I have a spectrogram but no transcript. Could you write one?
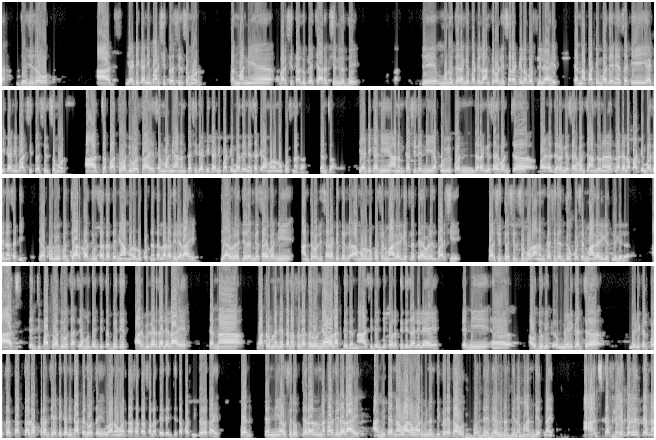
नमस्कार. जय जिजाऊ आज या ठिकाणी बार्शी तहसील समोर सन्माननीय बार्शी तालुक्याचे आरक्षण योद्धे जे मनोज जरांगे पाटील अंतरवली सराटीला बसलेले आहेत त्यांना पाठिंबा देण्यासाठी या ठिकाणी बार्शी तहसील समोर आजचा पाचवा दिवस आहे. सन्माननीय आनंद काशीद या ठिकाणी पाठिंबा देण्यासाठी आमरण उपोषणाचा त्यांचा. या ठिकाणी आनंद काशीद यांनी यापूर्वी पण जरांगे साहेबांच्या जरांगे साहेबांच्या आंदोलनात लढ्याला पाठिंबा देण्यासाठी यापूर्वी पण चार पाच दिवसाचा त्यांनी आमरण उपोषणाचा लढा दिलेला आहे. ज्यावेळेस जरंगे साहेबांनी आंतरवली सराटीतील आमरण उपोषण माघारी घेतलं त्यावेळेस बार्शी बार्शी तहसील समोर आनंद काशी यांचं उपोषण माघारी घेतलं गेलं. आज त्यांची पाचवा दिवस असल्यामुळे त्यांची तब्येत फार बिघाड झालेला आहे. त्यांना बाथरूमला नेताना सुद्धा धरून न्यावं लागतंय त्यांना. अशी त्यांची परिस्थिती झालेली आहे. त्यांनी औद्योगिक मेडिकलचं मेडिकल पथक तात्काळ डॉक्टरांच्या या ठिकाणी दाखल होत आहे वारंवार तासा तासाला ते त्यांची तपासणी करत आहेत. पण त्यांनी औषधोपचाराला नकार दिलेला आहे. आम्ही त्यांना वारंवार विनंती करत आहोत पण ते त्या विनंतीला मान देत नाहीत. आज कसल्याही पर्यंत त्यांना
